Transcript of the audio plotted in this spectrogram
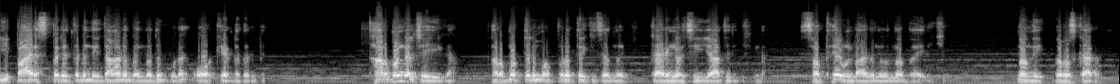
ഈ പാരസ്പര്യത്തിന് നിദാനം എന്നതും കൂടെ ഓർക്കേണ്ടതുണ്ട്. ധർമ്മങ്ങൾ ചെയ്യുക ധർമ്മത്തിനും അപ്പുറത്തേക്ക് ചെന്ന് കാര്യങ്ങൾ ചെയ്യാതിരിക്കുക. ശ്രദ്ധ ഉണ്ടാകുന്നത് നന്നായിരിക്കും. നന്ദി നമസ്കാരം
